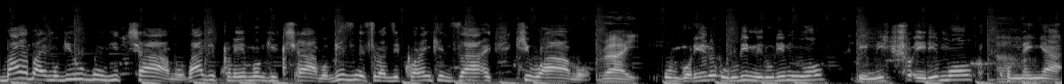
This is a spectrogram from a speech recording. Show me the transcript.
babaye mu gihugu nk'icyabo bagikoreyemo nk'icyabo bizinesi bazikora nk'iza- nk'iwabo. Right. Ubwo rero ururimi rurimwo imico irimo kumenya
